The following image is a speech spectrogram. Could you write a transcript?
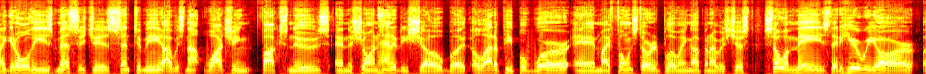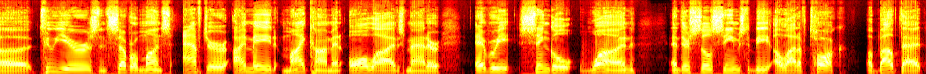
I get all these messages sent to me. I was not watching Fox News and the Sean Hannity show, but a lot of people were, and my phone started blowing up, and I was just so amazed that here we are, uh, two years and several months after I made my comment, All Lives Matter, every single one, and there still seems to be a lot of talk about that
